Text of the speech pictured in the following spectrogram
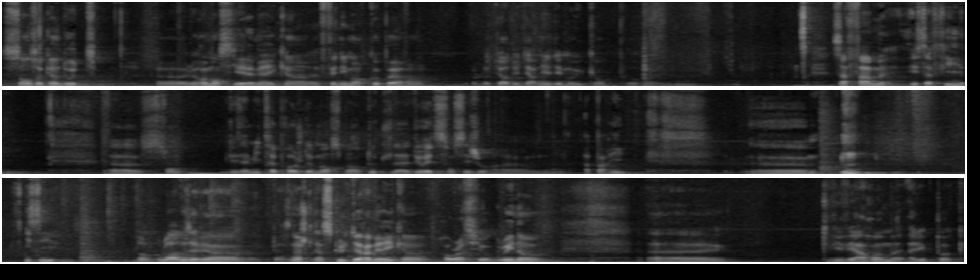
sans aucun doute euh, le romancier américain Fenimore Cooper, l'auteur du dernier des Mohicans, pour euh, sa femme et sa fille. sont des amis très proches de Morse pendant toute la durée de son séjour à, Paris. ici, dans le couloir, vous avez un personnage qui est un sculpteur américain, Horacio Greenough, qui vivait à Rome à l'époque,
